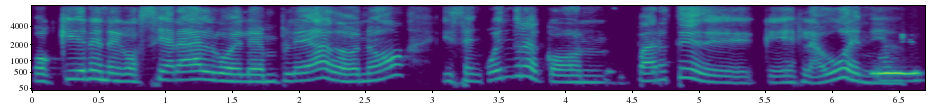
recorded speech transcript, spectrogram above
o, quiere negociar algo el empleado, ¿no? Y se encuentra con parte de que es la dueña. Eh,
